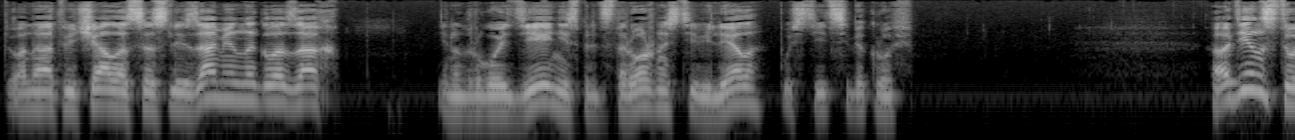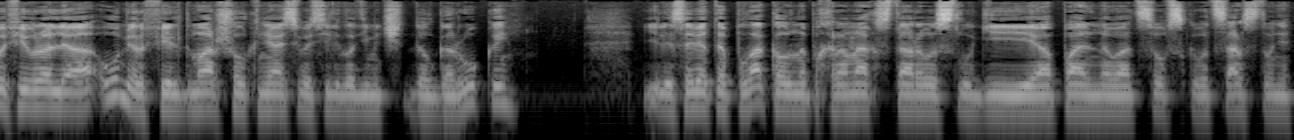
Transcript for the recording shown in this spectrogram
то она отвечала со слезами на глазах и на другой день из предосторожности велела пустить себе кровь. 11 февраля умер фельдмаршал князь Василий Владимирович Долгорукий. Елисавета плакала на похоронах старого слуги и опального отцовского царствования.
